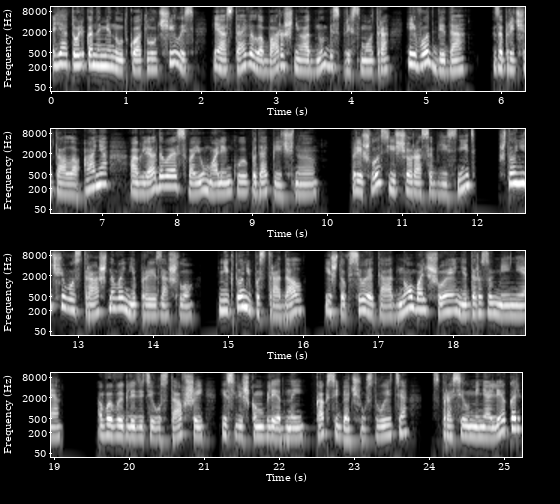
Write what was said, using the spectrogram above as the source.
Я только на минутку отлучилась и оставила барышню одну без присмотра, и вот беда», — запричитала Аня, оглядывая свою маленькую подопечную. Пришлось еще раз объяснить, что ничего страшного не произошло, никто не пострадал, и что все это одно большое недоразумение. «Вы выглядите уставшей и слишком бледной. Как себя чувствуете?» — спросил меня лекарь,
